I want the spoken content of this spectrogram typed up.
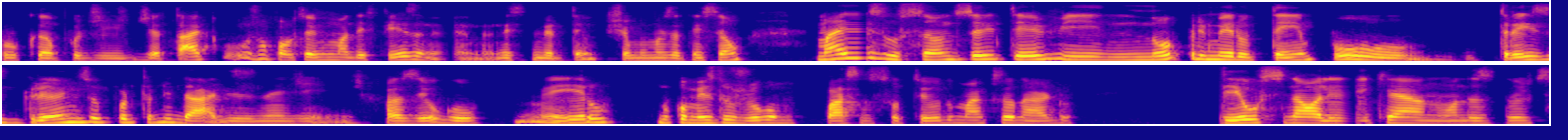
o campo de, de, ataque. O João Paulo teve uma defesa né, nesse primeiro tempo que chamou mais atenção. Mas o Santos ele teve no primeiro tempo três grandes oportunidades né, de, de fazer o gol. Primeiro, no começo do jogo, um passe do Soteudo, o Marcos Leonardo deu o sinal ali que é uma das noites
